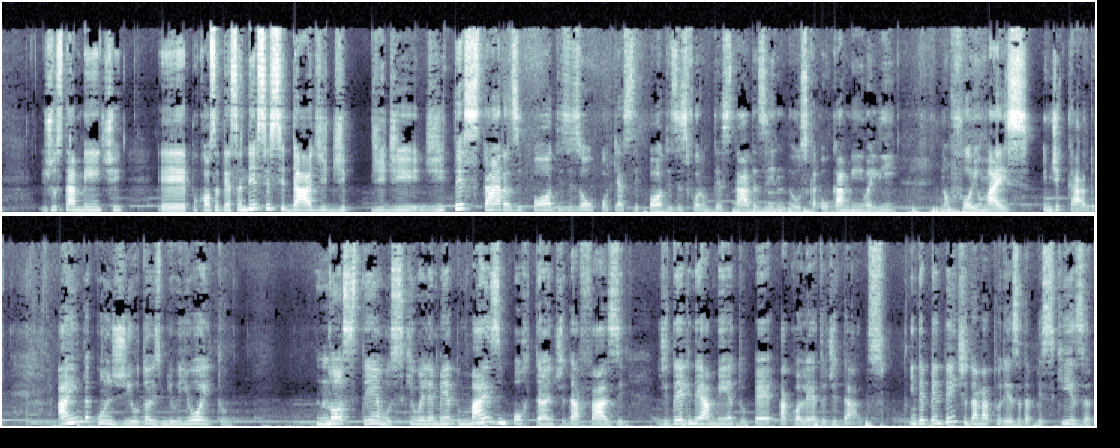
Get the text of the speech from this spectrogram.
justamente é, por causa dessa necessidade de de, de, de testar as hipóteses ou porque as hipóteses foram testadas e os, o caminho ali não foi o mais indicado. Ainda com Gil 2008, nós temos que o elemento mais importante da fase de delineamento é a coleta de dados. Independente da natureza da pesquisa,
